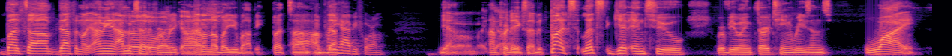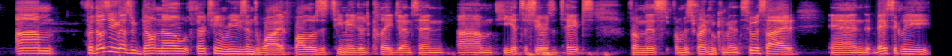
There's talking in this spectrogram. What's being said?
but um, definitely, I mean, I'm excited Oh for my Enrique. gosh. I don't know about you, Bobby, but um, Uh, I'm, I'm, pretty def- happy for him. yeah, Oh my I'm God. pretty excited. But let's get into reviewing 13 reasons why. Um, for those of you guys who don't know, 13 Reasons Why follows this teenager Clay Jensen. Um, he gets a series of tapes from this from his friend who committed suicide, and basically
